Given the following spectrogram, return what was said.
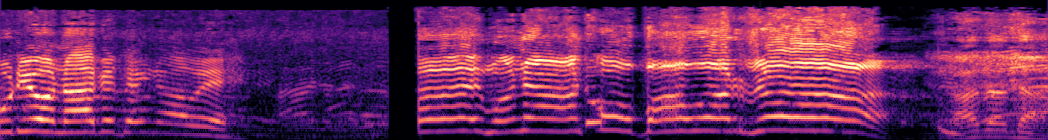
ભૂડિયો નાગ થઈને આવે. મને આનો પાવર છે. હા દાદા.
